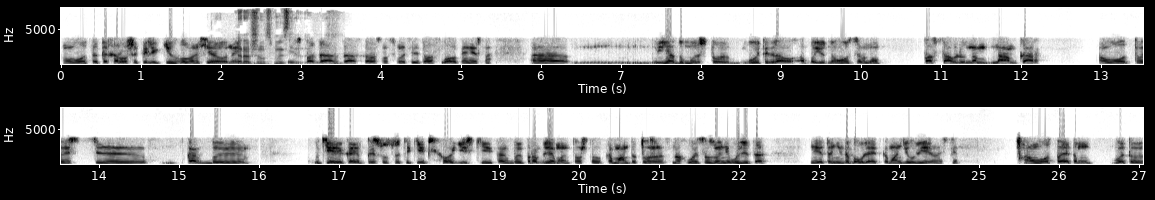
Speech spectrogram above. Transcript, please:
Вот, это хороший коллектив, балансированный. В хорошем смысле. Да, да, да в хорошем смысле этого слова, конечно. Э, я думаю, что будет игра обоюдно остров, но поставлю на, на Амкар. Вот, то есть, э, как бы у Терека присутствуют такие психологические как бы проблемы, то, что команда тоже находится в зоне вылета, и это не добавляет команде уверенности. Вот, поэтому в эту.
